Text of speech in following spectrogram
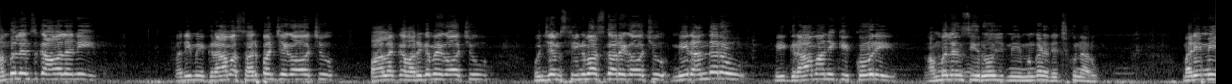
అంబులెన్స్ కావాలని మరి మీ గ్రామ సర్పంచే కావచ్చు పాలక వర్గమే కావచ్చు కొంచెం శ్రీనివాస్ గారే కావచ్చు మీరందరూ మీ గ్రామానికి కోరి అంబులెన్స్ ఈ రోజు మీ ముంగడ తెచ్చుకున్నారు. మరి మీ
